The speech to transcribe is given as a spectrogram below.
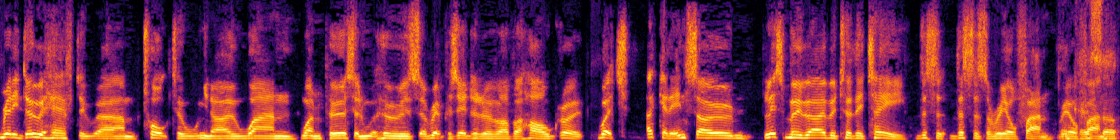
really do have to um, talk to you know one one person who is a representative of a whole group. Which okay, then so let's move over to the T. This is this is a real fun, real okay, fun. So,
